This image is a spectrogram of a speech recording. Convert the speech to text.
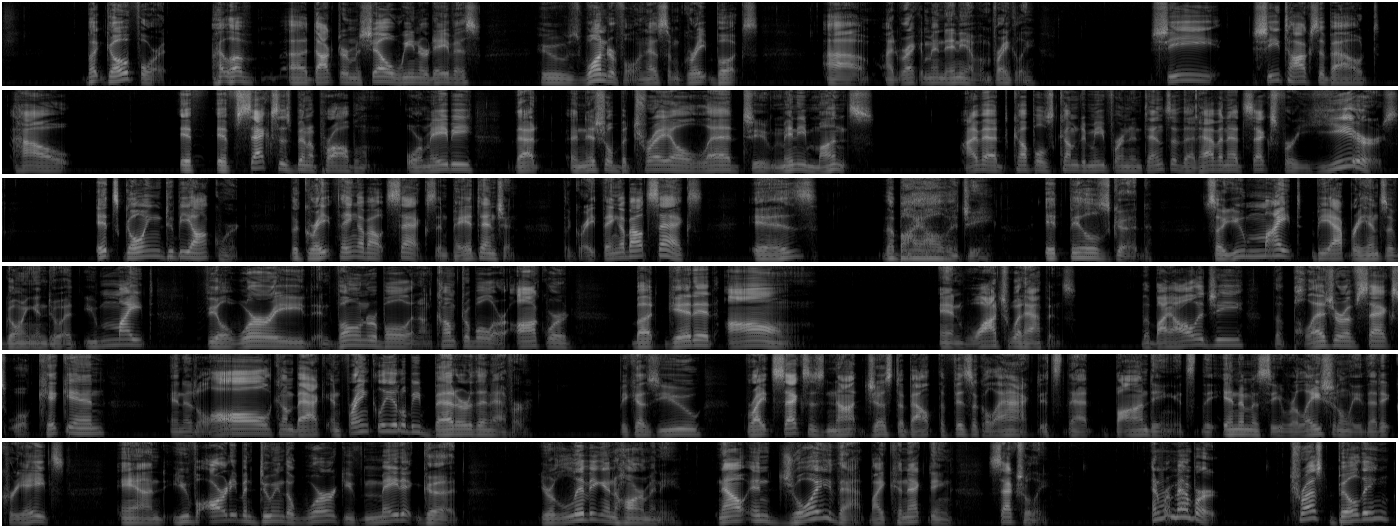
but go for it. I love uh, Dr. Michele Weiner Davis, who's wonderful and has some great books. Uh, I'd recommend any of them, frankly. She she talks about how if if sex has been a problem, or maybe that initial betrayal led to many months. I've had couples come to me for an intensive that haven't had sex for years. It's going to be awkward. The great thing about sex, and pay attention, the great thing about sex is the biology. It feels good. So you might be apprehensive going into it. You might feel worried and vulnerable and uncomfortable or awkward, but get it on and watch what happens. The biology, the pleasure of sex will kick in and it'll all come back. And frankly, it'll be better than ever because you, right? Sex is not just about the physical act, it's that bonding, it's the intimacy relationally that it creates. And you've already been doing the work, you've made it good, you're living in harmony. Now enjoy that by connecting sexually. And remember, trust building,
